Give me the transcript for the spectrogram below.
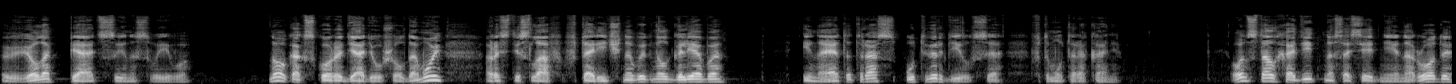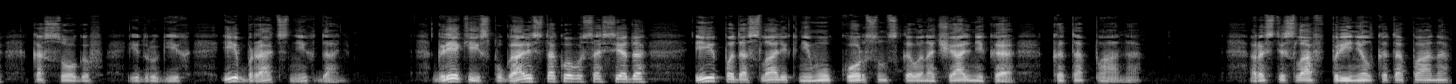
ввел опять сына своего. Но как скоро дядя ушел домой, Ростислав вторично выгнал Глеба и на этот раз утвердился в тому таракане. Он стал ходить на соседние народы, косогов и других, и брать с них дань. Греки испугались такого соседа и подослали к нему корсунского начальника Катапана. Ростислав принял Катапана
